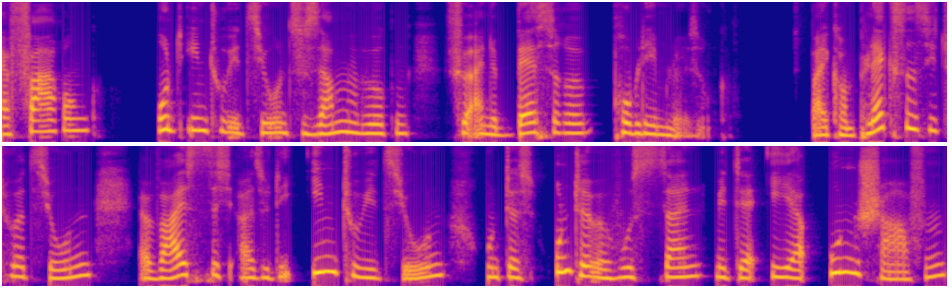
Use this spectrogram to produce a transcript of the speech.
Erfahrung und Intuition zusammenwirken für eine bessere Problemlösung. Bei komplexen Situationen erweist sich also die Intuition und das Unterbewusstsein mit der eher unscharfen,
